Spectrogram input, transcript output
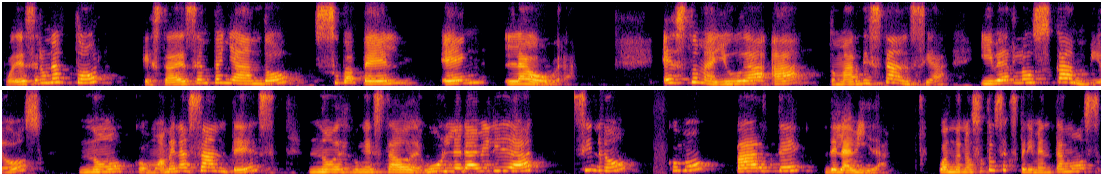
puede ser un actor que está desempeñando su papel en la obra. Esto me ayuda a tomar distancia y ver los cambios no como amenazantes, no desde un estado de vulnerabilidad, sino como parte de la vida. Cuando nosotros experimentamos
